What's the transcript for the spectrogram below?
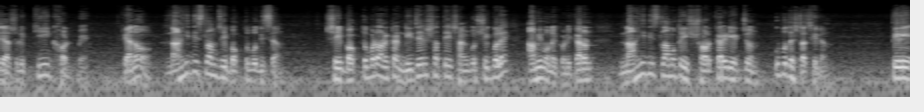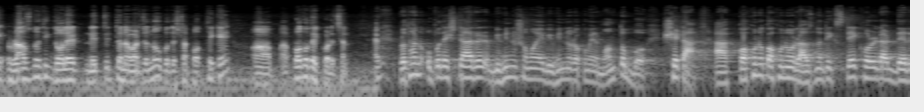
যে আসলে কি ঘটবে। কেন? নাহিদ ইসলাম যে বক্তব্য দিচ্ছেন সেই বক্তব্যটা অনেকটা নিজের সাথে সাংঘর্ষিক বলে আমি মনে করি। কারণ নাহিদ ইসলামও তো এই সরকারের একজন উপদেষ্টা ছিলেন। তিনি রাজনৈতিক দলের নেতৃত্ব নেওয়ার জন্য উপদেষ্টা পদ থেকে পদত্যাগ করেছেন। প্রধান উপদেষ্টার বিভিন্ন সময়ে বিভিন্ন রকমের মন্তব্য, সেটা কখনো কখনো রাজনৈতিক স্টেক হোল্ডারদের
